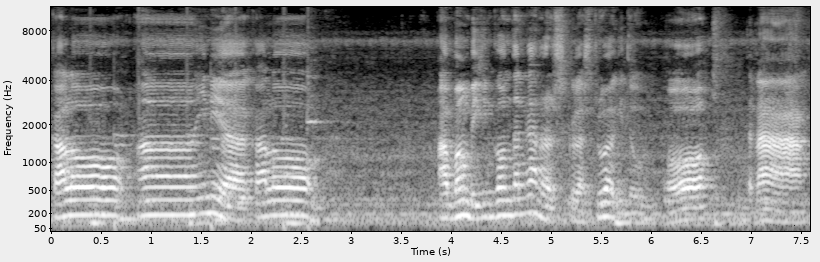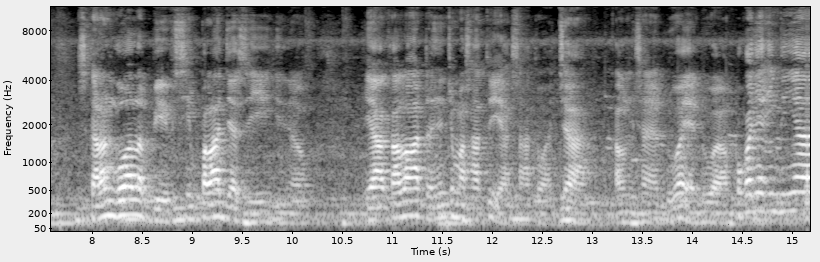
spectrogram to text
kalau eh, ini ya kalau abang bikin konten kan harus gelas dua gitu. Oh tenang. Sekarang gua lebih simpel aja sih gitu ya kalau adanya cuma satu ya satu aja. Kalau misalnya dua ya dua. Pokoknya intinya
